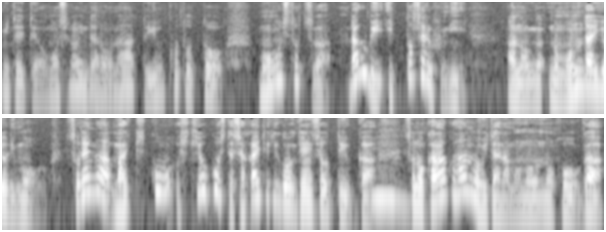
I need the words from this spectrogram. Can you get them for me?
見ていて面白いんだろうなということともう一つはラグビーイットセルフにあのがの問題よりもそれが巻きこ引き起こした社会的現象っていうか、うん。その化学反応みたいなものの方が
